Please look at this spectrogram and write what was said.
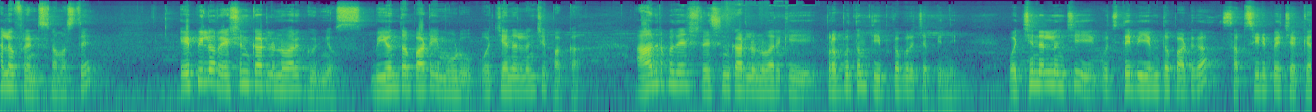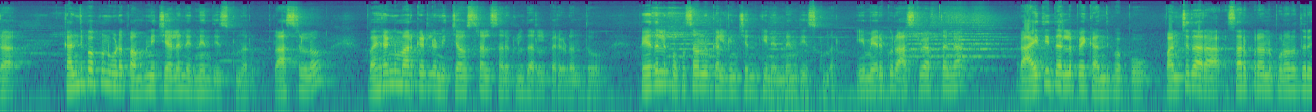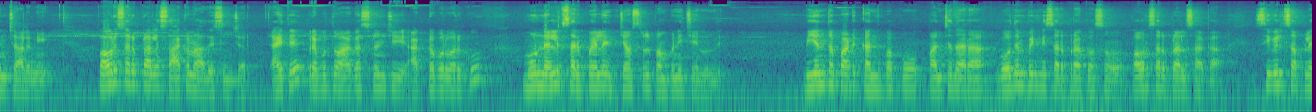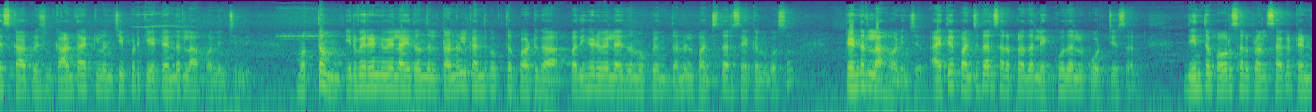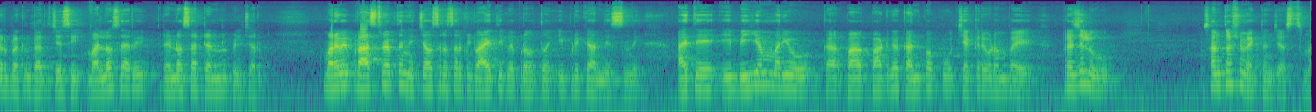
Hello friends నమస్తే. ఏపీలో ration కార్డులు ఉన్నవారికి గుడ్ న్యూస్. బియ్యంతో పాటు ఈ మూడు వచ్చే నెల నుంచి పక్క. ఆంధ్రప్రదేశ్ రేషన్ కార్డులు ఉన్నవారికి ప్రభుత్వం తీపి కబురు చెప్పింది. వచ్చే నెల నుంచి ఉచిత బియ్యంతో పాటుగా సబ్సిడీపై చక్కెర కందిపప్పును కూడా పంపిణీ చేయాలని నిర్ణయం తీసుకున్నారు. రాష్ట్రంలో బహిరంగ మార్కెట్లో నిత్యావసరాల సరుకుల ధరలు పెరగడంతో పేదలకు ఉపశమనం కలిగించేందుకు ఈ నిర్ణయం తీసుకున్నారు. ఈ మేరకు రాష్ట్ర వ్యాప్తంగా రాయితీ ధరలపై కందిపప్పు పంచదార సరఫరాను పునరుద్ధరించాలని పౌర సరఫరాల శాఖను ఆదేశించారు. అయితే ప్రభుత్వం ఆగస్టు నుంచి అక్టోబర్ వరకు మూడు నెలలకు సరిపోయేలా నిత్యావసరాలు పంపిణీ చేయనుంది. బియ్యంతో పాటు కందిపప్పు పంచదార గోధుమ పిండి సరఫరా కోసం పౌర సరఫరాల శాఖ సివిల్ సప్లైస్ కార్పొరేషన్ కాంట్రాక్టుల నుంచి ఇప్పటికే టెండర్లు ఆహ్వానించింది. మొత్తం ఇరవై రెండు వేల ఐదు వందల టన్నుల కందిపప్పుతో పాటుగా పదిహేడు వేల ఐదు వందల ముప్పై ఎనిమిది టన్నుల పంచదార సేకరణ కోసం టెండర్లు ఆహ్వానించారు. అయితే పంచదార సరఫరాదారులు ఎక్కువ ధరలు కోట్ చేశారు. దీంతో పౌర సరఫరాల శాఖ టెండర్ ప్రక్రియ రద్దు చేసి మళ్ళోసారి రెండోసారి టెండర్లు పిలిచారు. మరోవైపు రాష్ట్ర వ్యాప్తంగా నిత్యావసర సరుకులు రాయితీపై ప్రభుత్వం ఇప్పటికే అందిస్తుంది. అయితే ఈ బియ్యం మరియు పాటుగా కందిపప్పు చక్కెర ఇవ్వడంపై ప్రజలు సంతోషం వ్యక్తం చేస్తున్నారు.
